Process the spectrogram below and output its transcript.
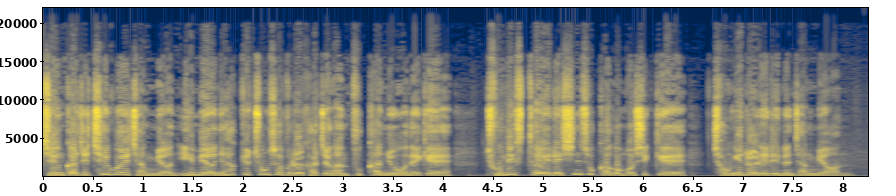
지금까지 최고의 장면, 이면이 학교 청소부를 가정한 북한 요원에게 조닉 스타일의 신속하고 멋있게 정의를 내리는 장면.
